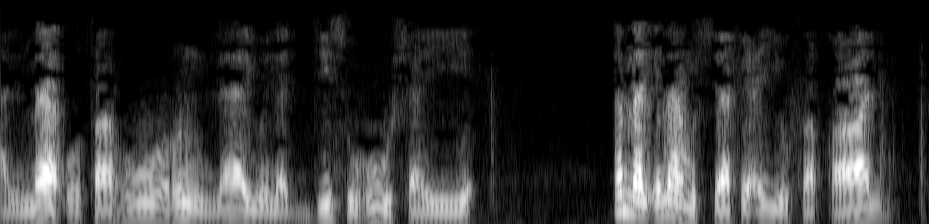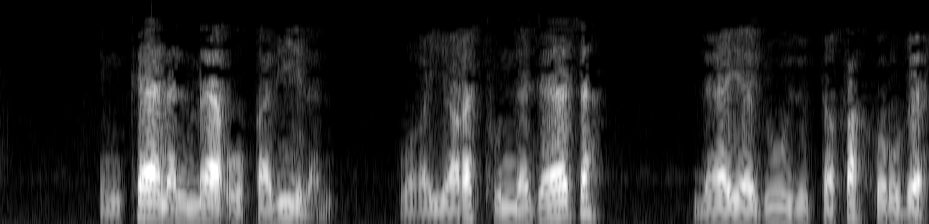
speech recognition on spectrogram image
الماء طهور لا ينجسه شيء. أما الإمام الشافعي فقال إن كان الماء قليلا وغيرته النجاسة لا يجوز التطهر به.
